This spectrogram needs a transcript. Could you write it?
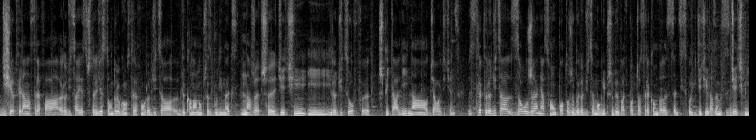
Dzisiaj otwierana strefa rodzica jest 42. strefą rodzica wykonaną przez Budimex na rzecz dzieci i rodziców y, szpitali na oddziałach dziecięcych. Strefy rodzica z założenia są po to, żeby rodzice mogli przybywać podczas rekonwalescencji swoich dzieci razem z dziećmi.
